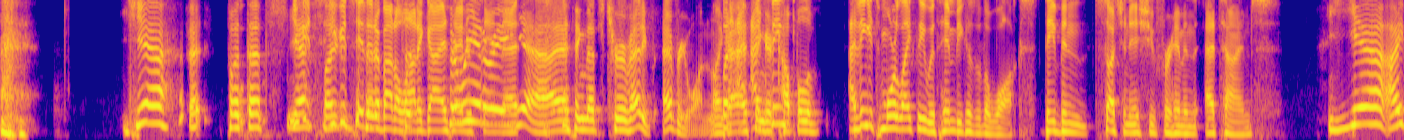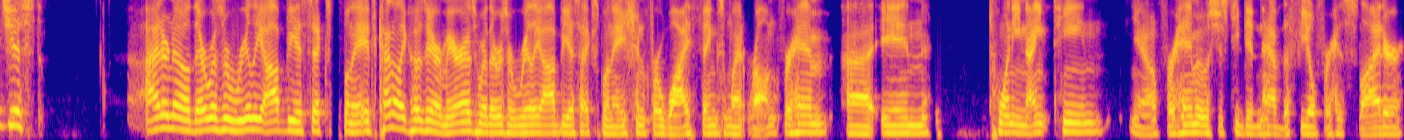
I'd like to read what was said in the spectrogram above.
yeah, uh, but that's you yeah, could you could say to- that about a to- lot of guys. to I reiterate, that. yeah, I think that's true of everyone. Like I, I- I think a couple of I think it's more likely with him because of the walks. They've been such an issue for him in, at times. Yeah, I just I don't know. There was a really obvious explanation. It's kind of like Jose Ramirez, where there was a really obvious explanation for why things went wrong for him uh, in 2019. You know, for him, it was just he didn't have the feel for his slider.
